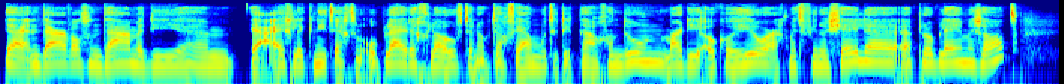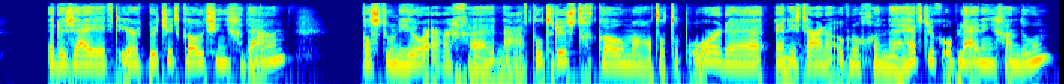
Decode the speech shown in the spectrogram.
Ja, en daar was een dame die um, ja, eigenlijk niet echt een opleider geloofde. En ook dacht van ja, moet ik dit nou gaan doen? Maar die ook al heel erg met financiële uh, problemen zat. Uh, dus zij heeft eerst budgetcoaching gedaan was toen heel erg uh, nou, tot rust gekomen, had dat op orde en is daarna ook nog een heftruckopleiding gaan doen.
